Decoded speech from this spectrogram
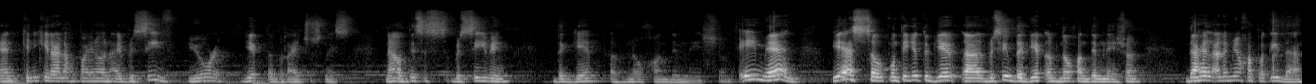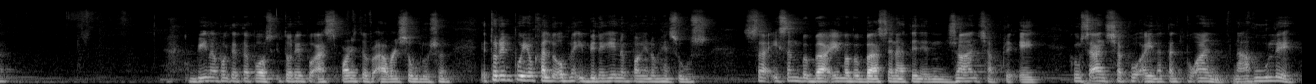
And kinikilala ko, Panginoon, I receive your gift of righteousness. Now, this is receiving the gift of no condemnation. Amen. Yes, so continue to give, uh, receive the gift of no condemnation. Dahil alam niyo kapatid, ah, bilang pagtatapos, ito rin po as part of our solution. Ito rin po yung kaloob na ibinigay ng Panginoong Jesus sa isang babae mababasa natin in John chapter 8 kung saan siya po ay natagpuan, nahuli.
